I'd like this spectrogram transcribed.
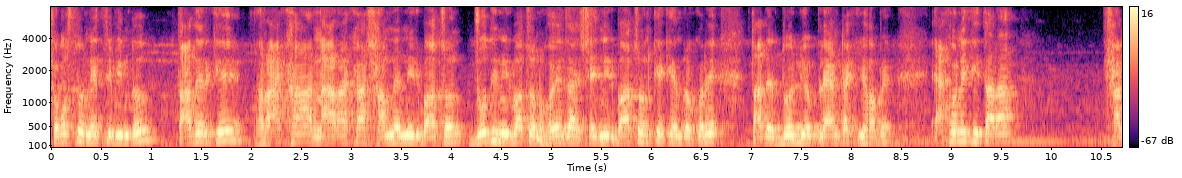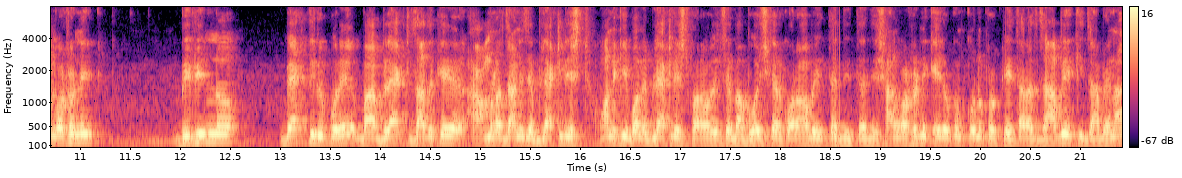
সমস্ত নেতৃবৃন্দ তাদেরকে রাখা, না রাখা, সামনে নির্বাচন, যদি নির্বাচন হয়ে যায়, সেই নির্বাচনকে কেন্দ্র করে তাদের দলীয় প্ল্যানটা কি হবে? এখনই কি তারা সাংগঠনিক বিভিন্ন ব্যক্তির উপরে বা ব্ল্যাক, যাদেরকে আমরা জানি যে ব্ল্যাক লিস্ট অনেকেই বলে ব্ল্যাক লিস্ট করা হয়েছে বা বহিষ্কার করা হবে ইত্যাদি ইত্যাদি, সাংগঠনিক এরকম কোনো প্রক্রিয়া তারা যাবে কি যাবে না?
